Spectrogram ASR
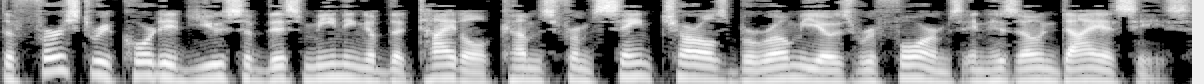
The first recorded use of this meaning of the title comes from St. Charles Borromeo's reforms in his own diocese.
